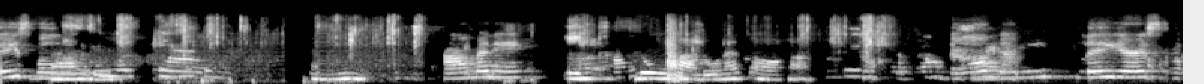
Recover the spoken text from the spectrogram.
baseball ชายห team? รือ How many? ดูค่ะ ดูหน้าจอค่ะ How many players of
